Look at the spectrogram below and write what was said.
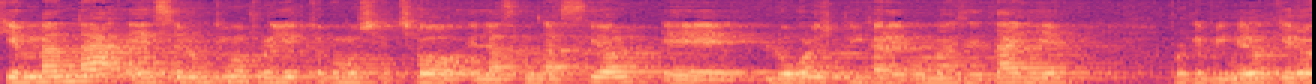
Quien Manda es el último proyecto que hemos hecho en la Fundación, eh, luego lo explicaré con más detalle, porque primero quiero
